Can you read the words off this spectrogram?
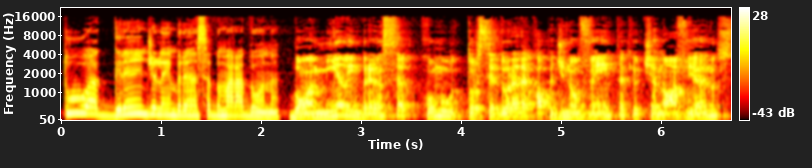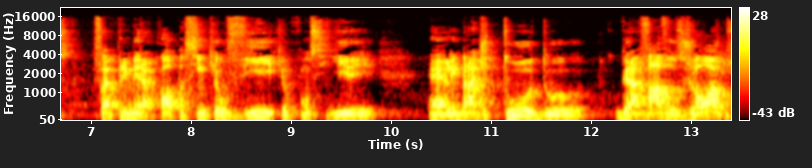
tua grande lembrança do Maradona? Bom, a minha lembrança como torcedora da Copa de 90, que eu tinha 9 anos, foi a primeira Copa assim que eu vi, que eu consegui é, lembrar de tudo, gravava os jogos.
